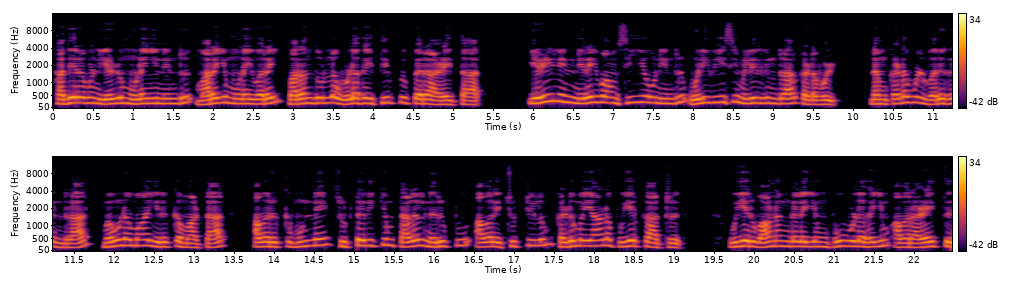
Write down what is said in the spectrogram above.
கதிரவன் எழும் முனையினின்று மறையும் முனை வரை பரந்துள்ள உலகை தீர்ப்பு பெற அழைத்தார். எழிலின் நிறைவாம் சீயோனின்று ஒளி வீசி மிளிர்கின்றார் கடவுள். நம் கடவுள் வருகின்றார் மௌனமாயிருக்க மாட்டார். அவருக்கு முன்னே சுட்டரிக்கும் தளல் நெருப்பு அவரைச் சுற்றிலும் கடுமையான புயற்காற்று உயர் வானங்களையும் பூவுலகையும் அவர் அழைத்து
